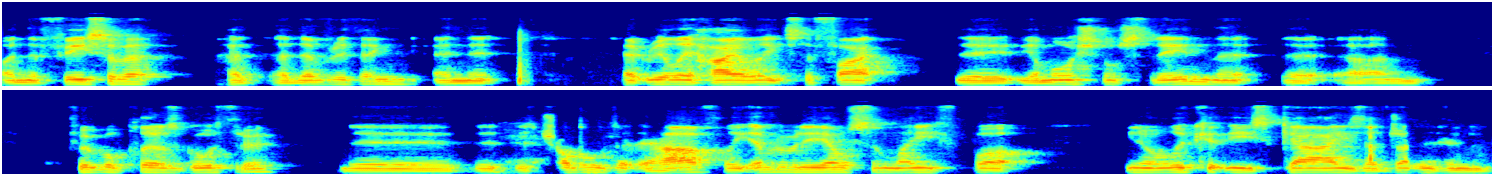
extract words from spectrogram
on the face of it, had, had everything, and it it really highlights the fact the, the emotional strain that, that um, football players go through, the, the, the troubles that they have, like everybody else in life. But you know, look at these guys; they're driving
